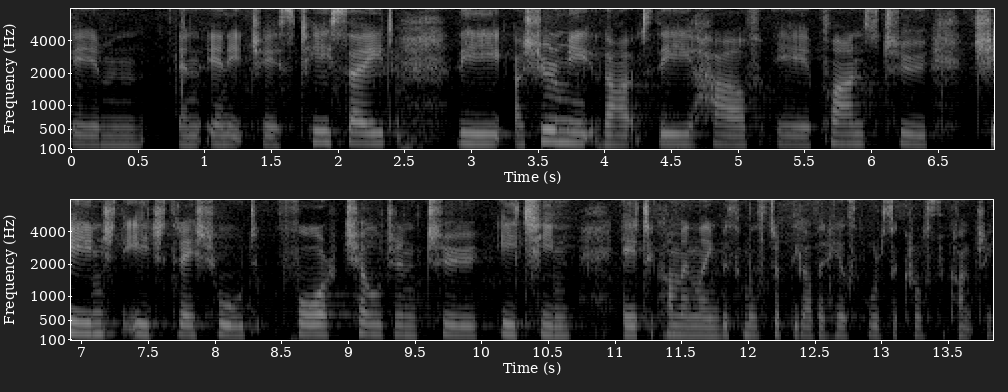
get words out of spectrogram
um, in NHS Tayside. They assure me that they have uh, plans to change the age threshold for children to 18 uh, eh, to come in line with most of the other health boards across the country.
